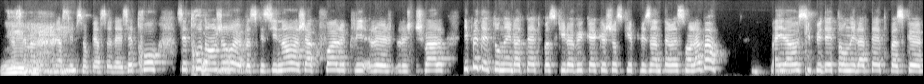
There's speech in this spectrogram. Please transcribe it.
C'est ma perception personnelle. C'est trop, c'est trop dangereux parce que sinon, à chaque fois, le, le, cheval, il peut détourner la tête parce qu'il a vu quelque chose qui est plus intéressant là-bas. Mais il a aussi pu détourner la tête parce que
